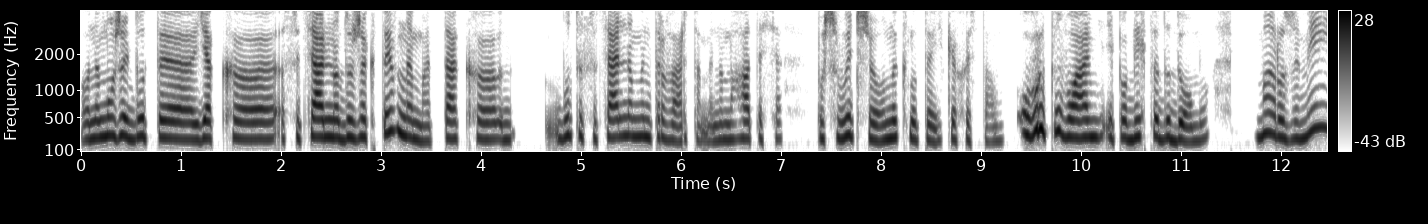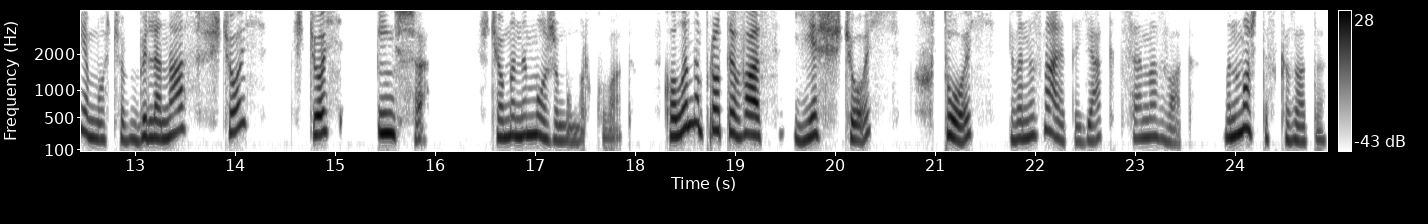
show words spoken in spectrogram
Вони можуть бути як е, соціально дуже активними, так е, бути соціальними інтровертами, намагатися пошвидше уникнути якихось там угрупувань і побігти додому. Ми розуміємо, що біля нас щось, щось інше, що ми не можемо маркувати. Коли напроти вас є щось, хтось, і ви не знаєте, як це назвати. Ви не можете сказати,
